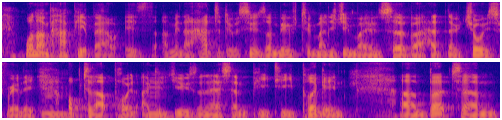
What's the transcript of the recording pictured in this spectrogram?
what I'm happy about is, I mean, I had to do as soon as I moved to managing my own server, I had no choice really. Up to that point, I could use an SMPT plugin, um, but um,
